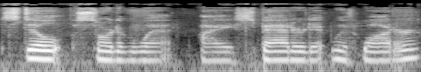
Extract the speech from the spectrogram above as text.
still sort of wet, I spattered it with water.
